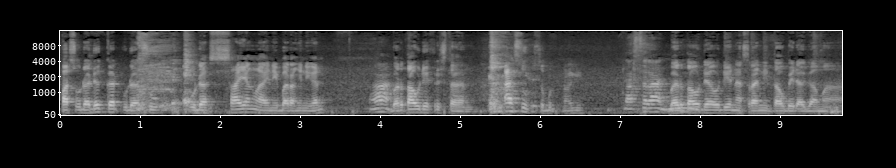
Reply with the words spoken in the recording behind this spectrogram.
Pas udah deket udah su udah sayang lah ini barang ini kan. Ah, baru tahu dia Kristen. Asuh sebut lagi. Nasrani. baru tahu dia dia Nasrani tahu beda agama.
